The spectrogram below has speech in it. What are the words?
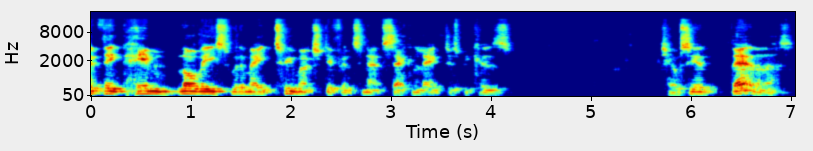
don't think him, Lloris, would have made too much difference in that second leg just because Chelsea are better than us.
